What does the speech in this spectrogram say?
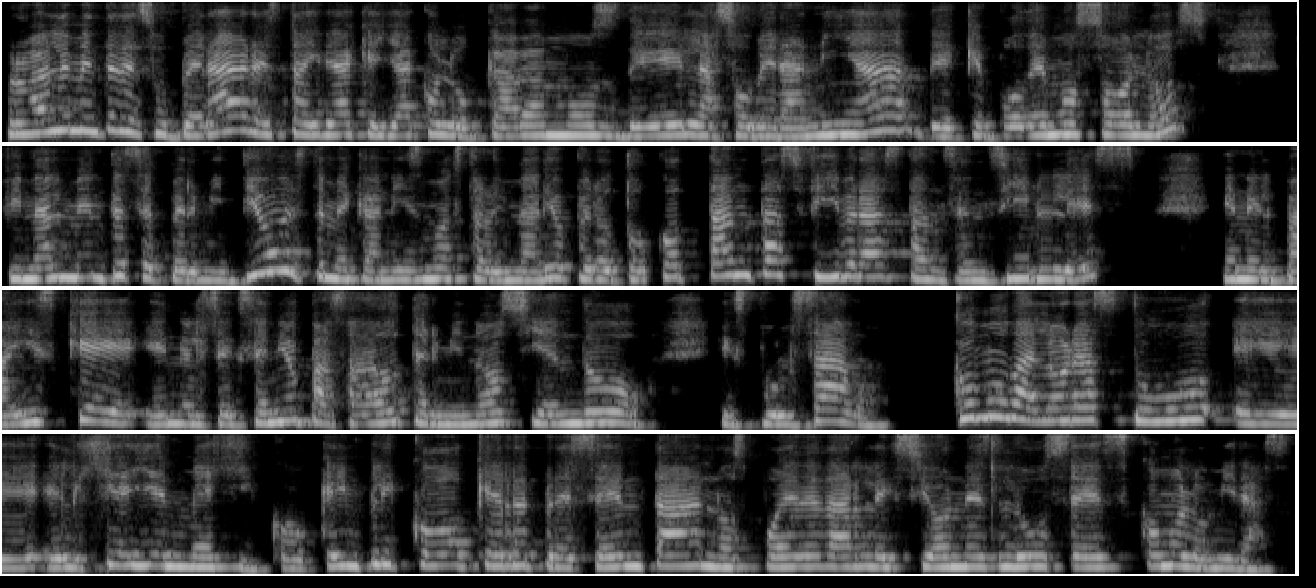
probablemente de superar esta idea que ya colocábamos de la soberanía, de que podemos solos. Finalmente se permitió este mecanismo extraordinario, pero tocó tantas fibras tan sensibles en el país que en el sexenio pasado terminó siendo expulsado. ¿Cómo valoras tú eh, el GIEI en México? ¿Qué implicó? ¿Qué representa? ¿Nos puede dar lecciones, luces? ¿Cómo lo miras?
